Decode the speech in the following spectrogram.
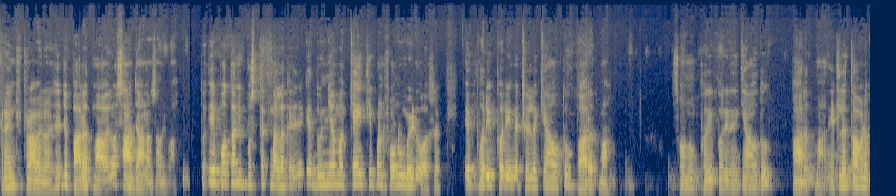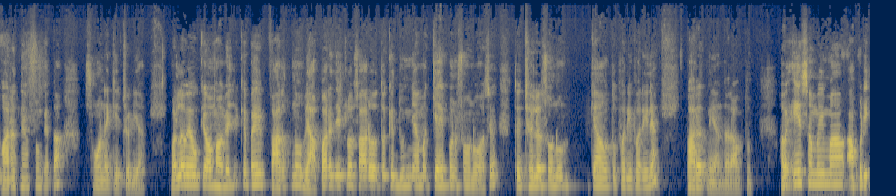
ફ્રેન્ચ ટ્રાવેલર છે, જે ભારતમાં આવેલો શાહજહાના સમયમાં. તો એ પોતાની પુસ્તકમાં લખે છે કે દુનિયામાં ક્યાંયથી પણ સોનું મળ્યું હશે, એ ફરી ફરીને છેલ્લે ક્યાં આવતું? ભારતમાં. સોનું ફરી ફરીને ક્યાં આવતું? ભારતમાં. એટલે તો આપણે ભારતને શું કહેતા? સોને કી ચડિયા મતલબ એવું કહેવામાં આવે છે કે ભાઈ, ભારતનો વ્યાપાર જ એટલો સારો હતો કે દુનિયામાં ક્યાંય પણ સોનું હશે, તો છેલ્લે સોનું ક્યાં આવતું? ફરી ફરીને ભારતની અંદર આવતું. હવે એ સમયમાં આપણી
